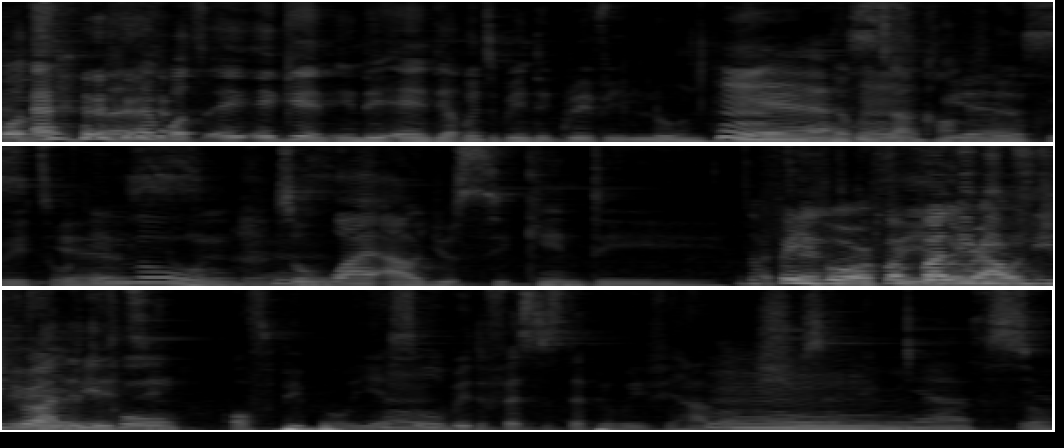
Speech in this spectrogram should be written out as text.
but, I- but again in the end they are going to be in the grave alone Hmm. Yes. they are going to account Yes, for your creator yes. Alone. so why are you seeking the The favor of for people validity from people. Of people yes Hmm. who will be the first to step away if you have issues anyway Yes. So, yes.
